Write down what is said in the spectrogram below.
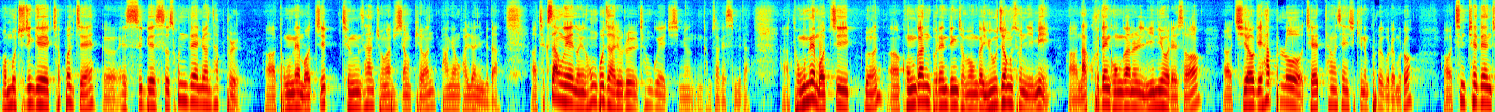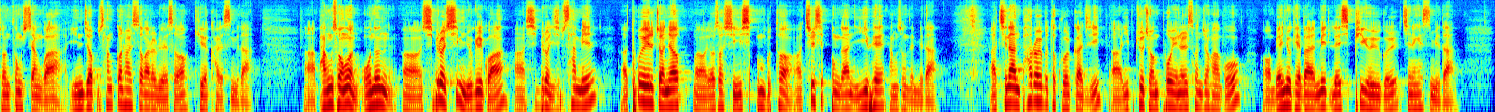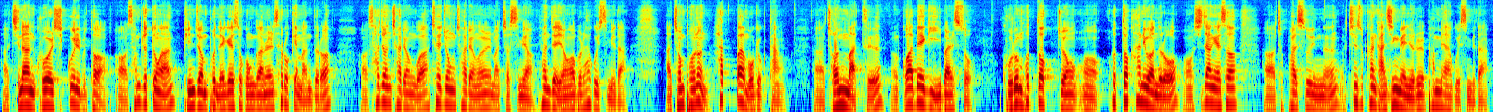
업무 추진 계획 첫 번째 그 SBS 손대면 핫플 어, 동네 멋집 증산 종합시장 편 방영 관련입니다. 아, 책상 위에 놓인 홍보 자료를 참고해 주시면 감사하겠습니다. 아, 동네 멋집은 어, 공간 브랜딩 전문가 유정수 님이 어, 낙후된 공간을 리뉴얼해서 어, 지역의 핫플로 재탄생시키는 프로그램으로 어, 침체된 전통시장과 인접 상권 활성화를 위해서 기획하였습니다. 아, 방송은 오는 어, 11월 16일과 아, 11월 23일 어, 토요일 저녁 어, 6시 20분부터 어, 70분간 2회 방송됩니다. 아, 지난 8월부터 9월까지 아, 입주 점포인을 선정하고 어, 메뉴 개발 및 레시피 교육을 진행했습니다. 아, 지난 9월 19일부터 어, 3주 동안 빈 점포 4개소 공간을 새롭게 만들어 어, 사전 촬영과 최종 촬영을 마쳤으며 현재 영업을 하고 있습니다. 아, 점포는 핫바 목욕탕, 아, 전마트, 어, 꽈배기 이발소, 구름 호떡종 어, 호떡 한의원으로 어, 시장에서 어, 접할 수 있는 친숙한 간식 메뉴를 판매하고 있습니다.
